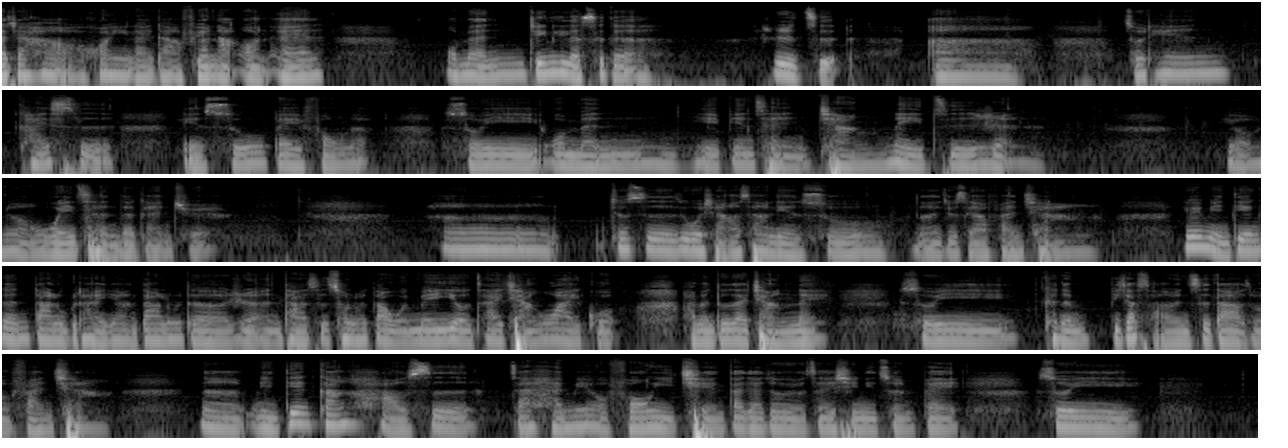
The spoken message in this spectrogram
大家好，欢迎来到 Fiona on Air。我们经历了四个日子啊，昨天开始脸书被封了，所以我们也变成墙内之人，有那种围城的感觉。嗯，就是如果想要上脸书，那就是要翻墙。因为缅甸跟大陆不太一样，大陆的人他是从头到尾没有在墙外过，他们都在墙内，所以可能比较少人知道怎么翻墙。那缅甸刚好是在还没有封以前，大家都有这心理准备，所以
